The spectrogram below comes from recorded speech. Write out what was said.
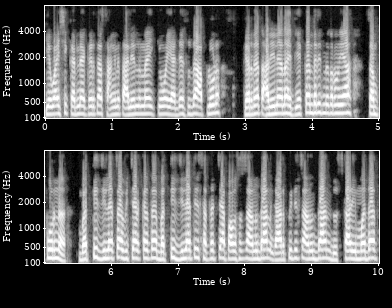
केवायसी करण्याकरिता सांगण्यात आलेलं नाही किंवा याद्या सुद्धा अपलोड करण्यात आलेल्या नाहीत. एकंदरीत मित्रांनो या संपूर्ण बत्तीस जिल्ह्याचा विचार करता बत्तीस जिल्ह्यातील सततच्या पावसाचं अनुदान गारपिटीचं अनुदान दुष्काळी मदत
